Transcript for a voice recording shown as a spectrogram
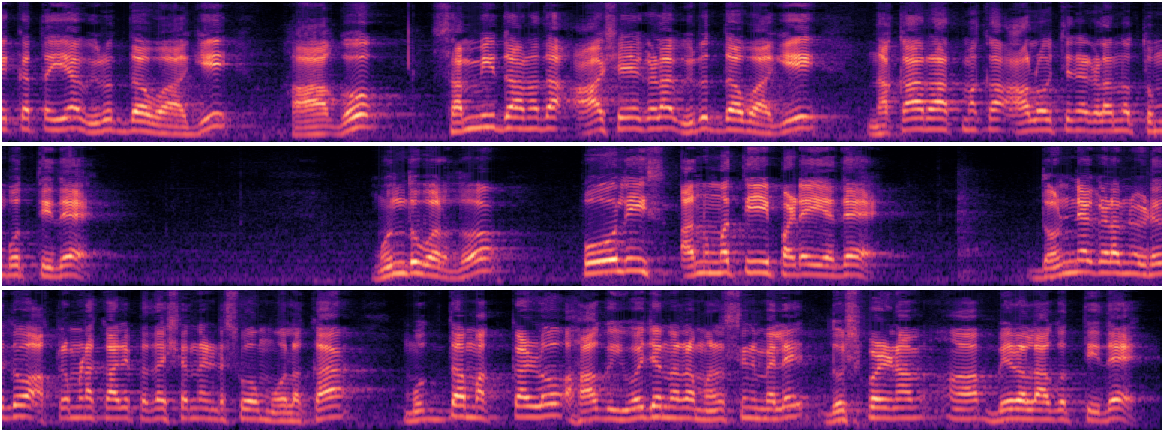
ಏಕತೆಯ ವಿರುದ್ಧವಾಗಿ ಹಾಗೂ ಸಂವಿಧಾನದ ಆಶಯಗಳ ವಿರುದ್ಧವಾಗಿ ನಕಾರಾತ್ಮಕ ಆಲೋಚನೆಗಳನ್ನು ತುಂಬುತ್ತಿದೆ. ಮುಂದುವರೆದು, ಪೊಲೀಸ್ ಅನುಮತಿ ಪಡೆಯದೆ ದೊಣ್ಣೆಗಳನ್ನು ಹಿಡಿದು ಆಕ್ರಮಣಕಾರಿ ಪ್ರದರ್ಶನ ನಡೆಸುವ ಮೂಲಕ ಮುಗ್ಧ ಮಕ್ಕಳು ಹಾಗೂ ಯುವಜನರ ಮನಸ್ಸಿನ ಮೇಲೆ ದುಷ್ಪರಿಣಾಮ ಬೀರಲಾಗುತ್ತಿದೆ.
